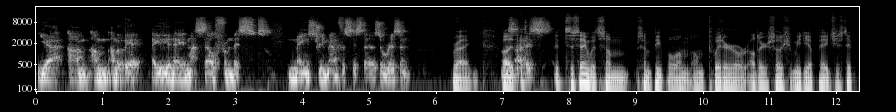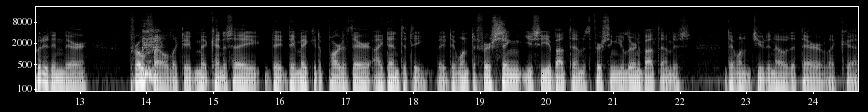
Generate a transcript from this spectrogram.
yeah, I'm, I'm, I'm a bit alienated myself from this mainstream emphasis that has arisen. Right. Well, it- this- it's the same with some some people on on Twitter or other social media pages. They put it in their profile, like they kind of say they they make it a part of their identity. They they want the first thing you see about them, the first thing you learn about them is they want you to know that they're like uh,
